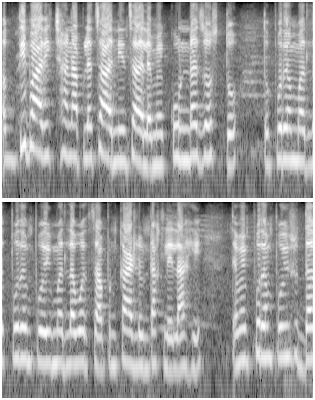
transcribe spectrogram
अगदी बारीक छान आपल्या चाळणी चाळल्यामुळे म्हणजे कोंडा जो असतो तो पुरणमधलं पुरणपोळीमधला वरचा आपण काढून टाकलेला आहे. त्यामुळे पुरणपोळीसुद्धा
